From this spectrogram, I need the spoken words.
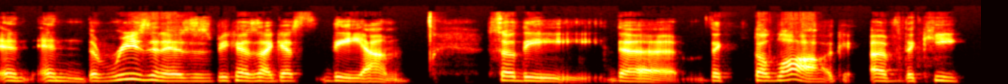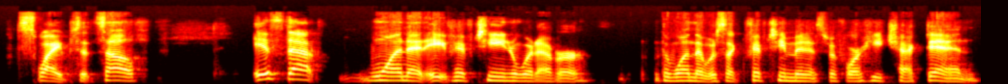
And and the reason is is because I guess the um so the the the the log of the key swipes itself, if that one at 815 or whatever, the one that was like 15 minutes before he checked in,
